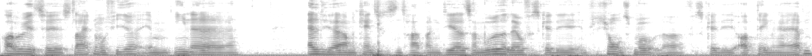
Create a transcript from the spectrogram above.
Hopper vi til slide nummer 4, jamen en af alle de her amerikanske centralbanker, de er alle sammen ude og lave forskellige inflationsmål og forskellige opdelinger af dem.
